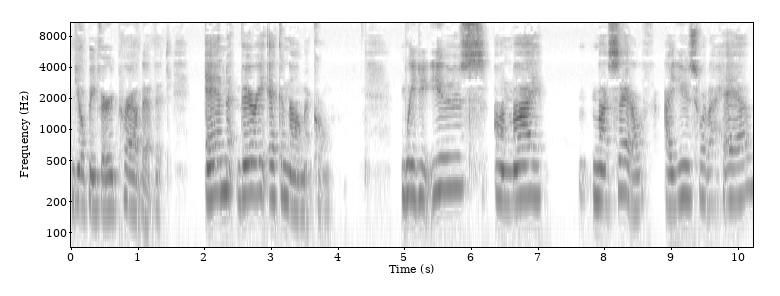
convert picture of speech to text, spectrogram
you'll be very proud of it. And very economical. We use on my myself, I use what I have.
